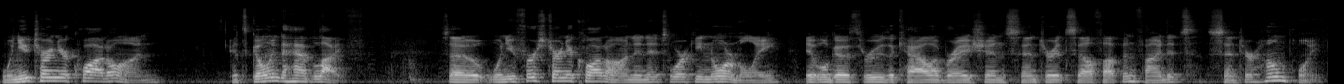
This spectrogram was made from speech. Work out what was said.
when you turn your quad on, it's going to have life. So when you first turn your quad on and it's working normally, it will go through the calibration, center itself up and find its center home point.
